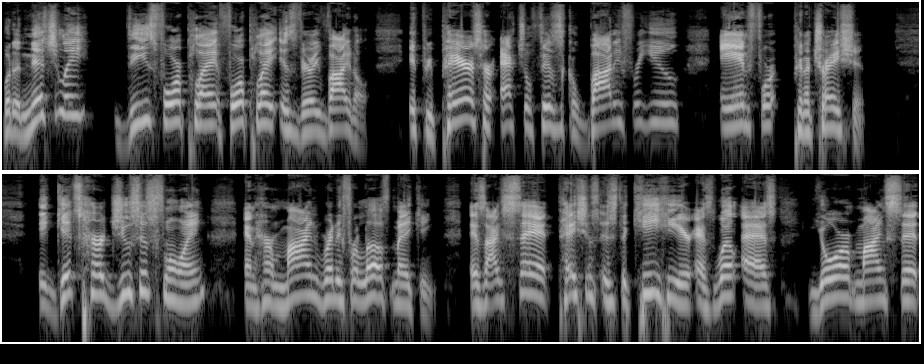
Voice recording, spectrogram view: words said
But initially, these foreplay, foreplay is very vital. It prepares her actual physical body for you and for penetration. It gets her juices flowing and her mind ready for love making. As I've said, patience is the key here, as well as your mindset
